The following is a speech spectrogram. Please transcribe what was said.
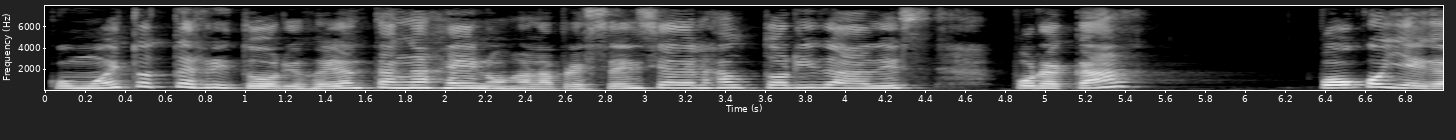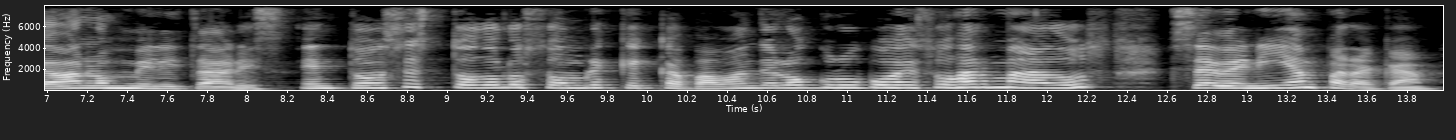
Como estos territorios eran tan ajenos a la presencia de las autoridades, por acá poco llegaban los militares. Entonces todos los hombres que escapaban de los grupos esos armados se venían para acá.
